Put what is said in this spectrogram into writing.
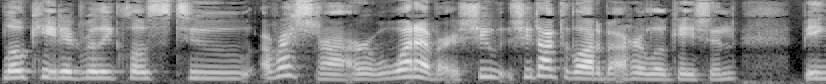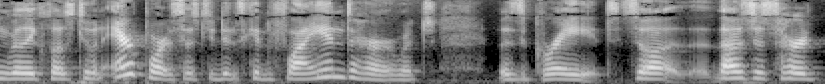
located really close to a restaurant or whatever? She she talked a lot about her location being really close to an airport so students can fly into her, which was great. So that was just her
